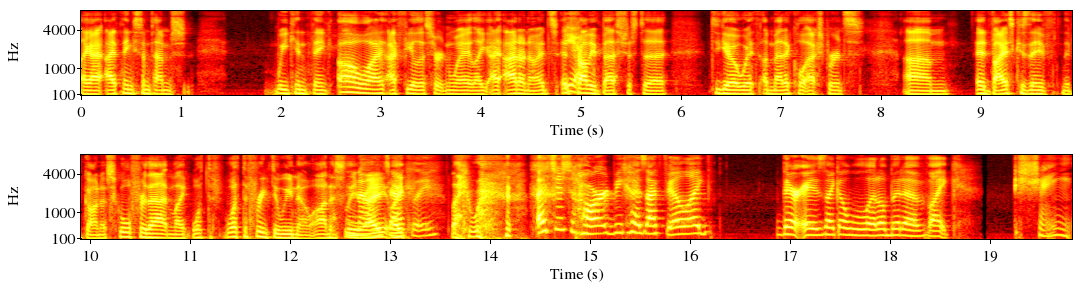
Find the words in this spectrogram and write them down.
Like I, I think sometimes we can think, oh, well, I, I feel a certain way. Like I, I don't know. It's it's Yeah. probably best just to to go with a medical expert's um, advice because they've they've gone to school for that and like what the what the freak do we know honestly No, right exactly. like like it's just hard because i feel like there is like a little bit of like shame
